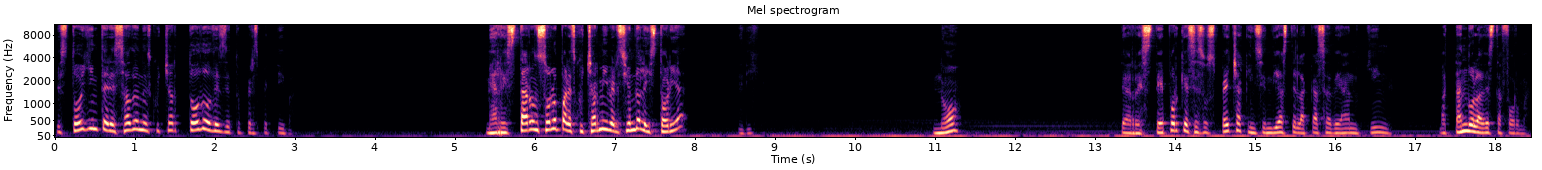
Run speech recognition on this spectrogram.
estoy interesado en escuchar todo desde tu perspectiva. ¿Me arrestaron solo para escuchar mi versión de la historia? Le dije. No. Te arresté porque se sospecha que incendiaste la casa de Anne King matándola de esta forma.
